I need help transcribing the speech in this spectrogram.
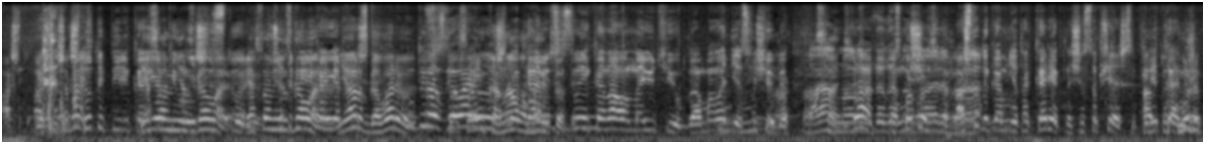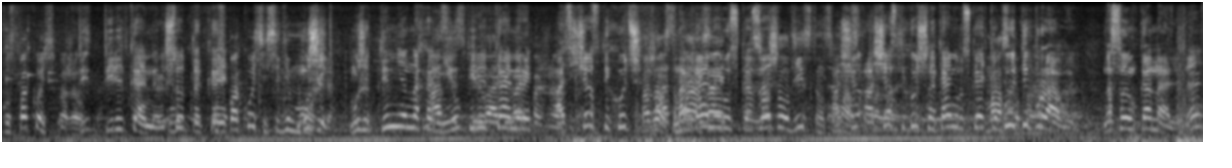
А что, а что, что ты Я с вами не перековеркиваешь разговариваю. Я с вами не разговариваю. Я перековеркиваешь? разговариваю ну, ты со своим разговариваешь каналом на камеру, со YouTube. своим каналом на YouTube, да, молодец, Ну, еще отстань. Да, да, да, мужик, а что ты ко мне так корректно сейчас общаешься А, перед камерой? Мужик, успокойся, пожалуйста. перед камерой, что ты так? Успокойся, сиди молча. Мужик, мужик, ты мне нахамил перед камерой, а сейчас ты хочешь Пожалуйста, на камеру сказать... Social distance, а, маску, а сейчас ты хочешь на камеру сказать, Маску, какой ты правый на своем канале, да?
